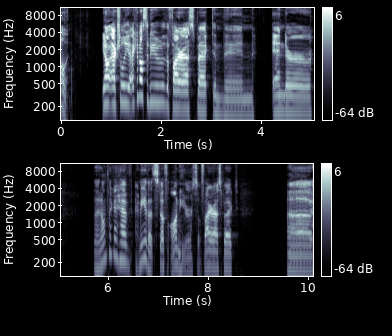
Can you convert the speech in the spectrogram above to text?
Hold on. You know, actually, I could also do the fire aspect and then ender. I don't think I have any of that stuff on here. So fire aspect, uh,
